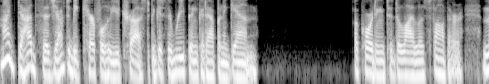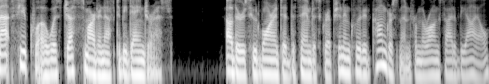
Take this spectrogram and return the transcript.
My dad says you have to be careful who you trust because the reaping could happen again. According to Delilah's father, Matt Fuqua was just smart enough to be dangerous. Others who'd warranted the same description included congressmen from the wrong side of the aisle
